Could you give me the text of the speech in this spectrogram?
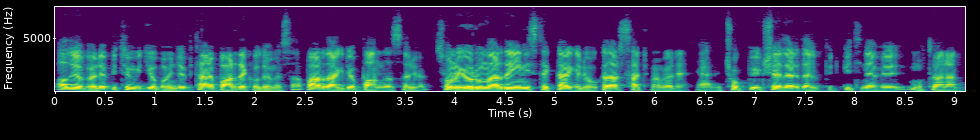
alıyor böyle bütün video boyunca bir tane bardak oluyor mesela. Bardağa gidiyor banda sarıyor. Sonra yorumlarda yeni istekler geliyor. O kadar saçma böyle. Yani çok büyük şeyleri de bit- bitine bir muhtemelen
